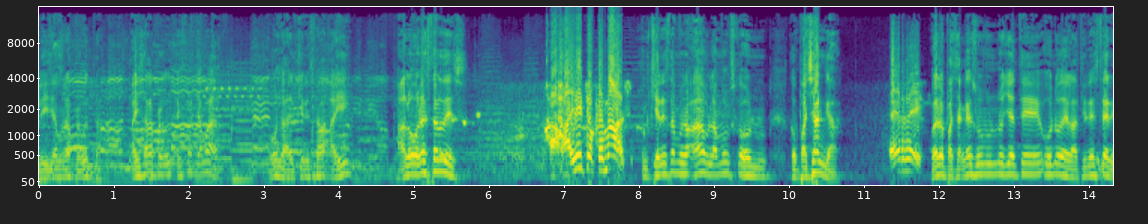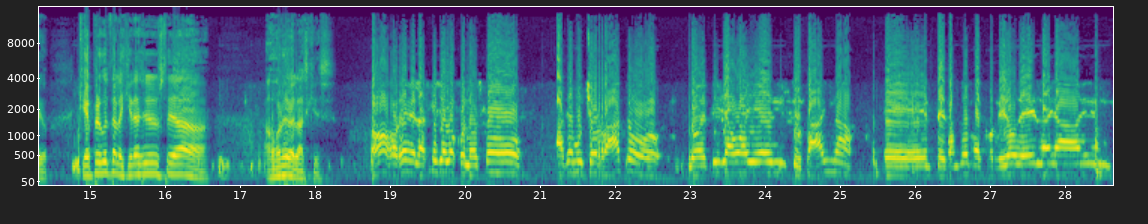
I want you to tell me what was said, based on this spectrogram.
le hiciéramos una pregunta. Ahí está la pregunta, ahí está la llamada. Vamos a ver quién está ahí. Aló, buenas tardes. Jairito, ¿qué más? ¿Con quién estamos? Ah, hablamos con, con Pachanga. R. Bueno, Pachanga es un oyente, uno de Latina Estéreo. ¿Qué pregunta le quiere hacer usted a, a Jorge Velázquez? No, Jorge Velázquez yo lo conozco hace mucho rato. Lo he pillado ahí en Tutaina, eh, empezando el recorrido de él allá en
